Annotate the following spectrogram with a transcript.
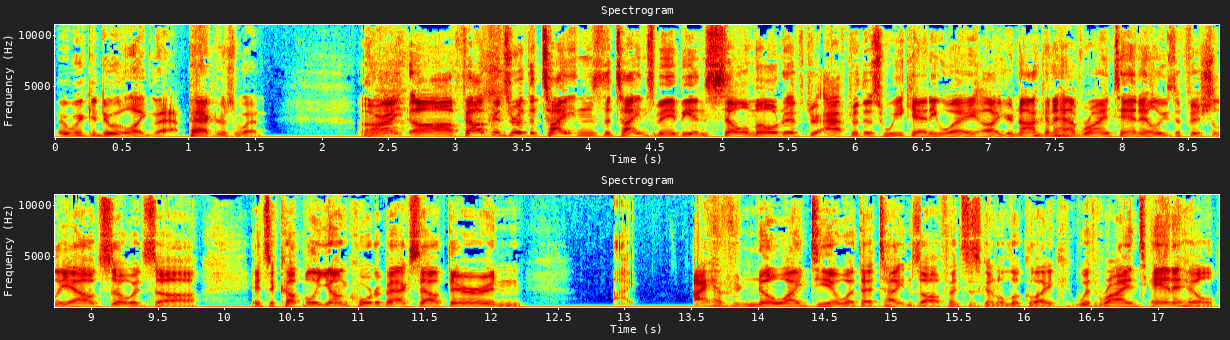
and we could do it like that. Packers win. All right, uh, Falcons are at the Titans. The Titans may be in sell mode after after this week anyway. Uh, you're not going to have Ryan Tannehill; he's officially out. So it's uh, it's a couple of young quarterbacks out there, and I I have no idea what that Titans offense is going to look like with Ryan Tannehill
